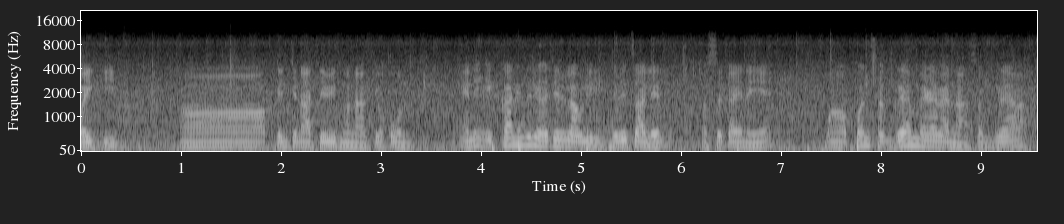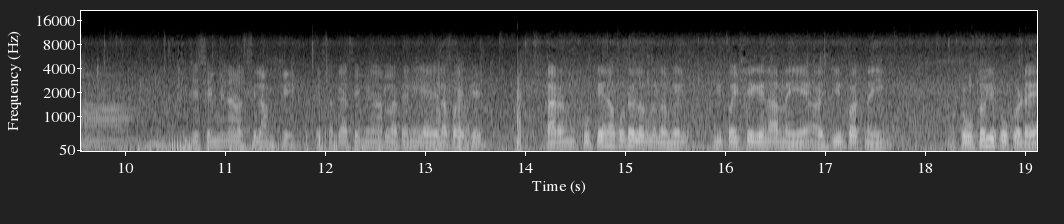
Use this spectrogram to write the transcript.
पैकी त्यांचे नातेवाईक म्हणा किंवा कोण यांनी एकाने जरी हजेरी लावली तरी चालेल असं काही नाही आहे पण सगळ्या मेळाव्यांना सगळ्या जे सेमिनार असतील आमचे त्या सगळ्या सेमिनारला त्यांनी यायला पाहिजे. कारण कुठे ना कुठे लग्न जमेल. मी पैसे घेणार नाही आहे अजिबात नाही. टोटली फुकट आहे.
